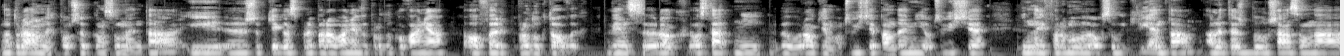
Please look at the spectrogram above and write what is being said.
naturalnych potrzeb konsumenta i y, szybkiego spreparowania, wyprodukowania ofert produktowych. Więc rok ostatni był rokiem oczywiście pandemii, oczywiście innej formuły obsługi klienta, ale też był szansą na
